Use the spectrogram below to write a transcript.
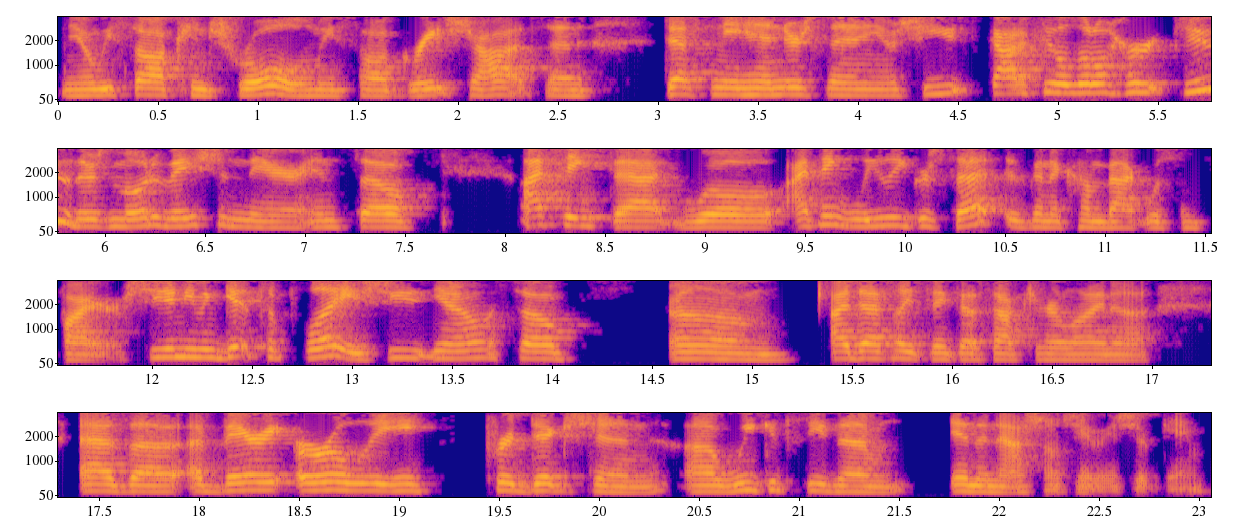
You know, we saw control and we saw great shots. And Destiny Henderson, you know, she's got to feel a little hurt too. There's motivation there. And so I think that will, I think LeLe Grissett is going to come back with some fire. She didn't even get to play. She, you know, so um, I definitely think that South Carolina, as a, a very early prediction, uh, we could see them in the national championship game.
